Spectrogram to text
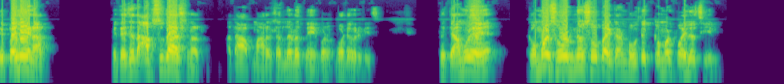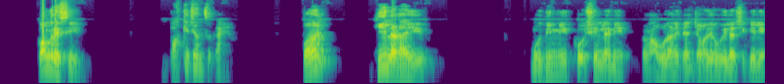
ते पहिले येणार. म्हणजे त्याच्यात आप सुद्धा असणार. आता आप महाराष्ट्रात लढत नाही पण व्हॉट एव्हर इट इज तर त्यामुळे कमळ सोडणं सोपं आहे कारण बहुतेक कमळ पहिलंच येईल. काँग्रेस येईल. बाकीच्यांचं काय? पण ही लढाई मोदींनी कौशल्याने राहुल आणि त्यांच्यामध्ये होईल अशी केली.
